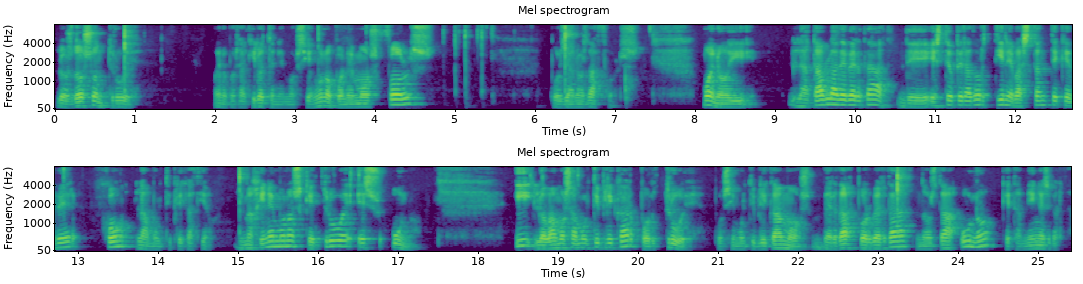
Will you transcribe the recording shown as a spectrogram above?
los dos son true. Bueno, pues aquí lo tenemos. Si en uno ponemos false, pues ya nos da false. Bueno, y la tabla de verdad de este operador tiene bastante que ver con la multiplicación. Imaginémonos que true es 1 y lo vamos a multiplicar por true. Pues si multiplicamos verdad por verdad nos da 1, que también es verdad.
